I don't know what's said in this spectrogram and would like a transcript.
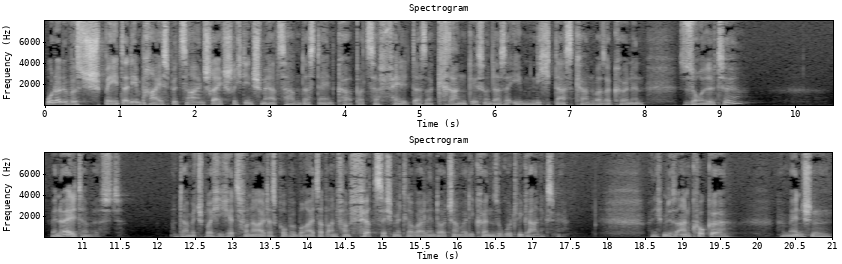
Oder du wirst später den Preis bezahlen, Schrägstrich den Schmerz haben, dass dein Körper zerfällt, dass er krank ist und dass er eben nicht das kann, was er können sollte, wenn du älter wirst. Und damit spreche ich jetzt von einer Altersgruppe bereits ab Anfang 40 mittlerweile in Deutschland, weil die können so gut wie gar nichts mehr. Wenn ich mir das angucke, Menschen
